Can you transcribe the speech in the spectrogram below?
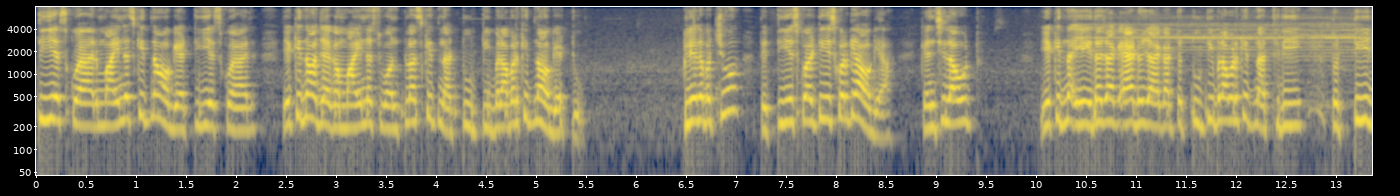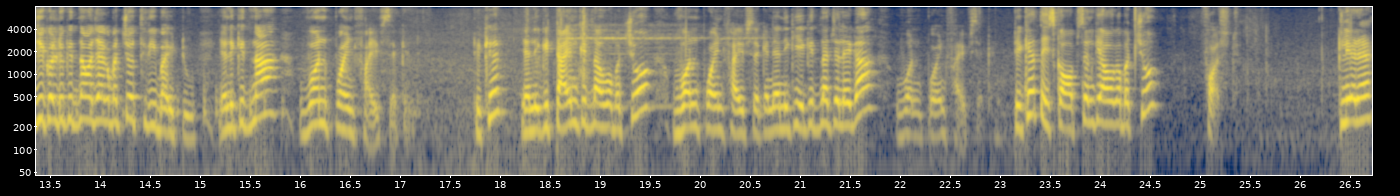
टी स्क्वायर माइनस कितना हो गया? टी स्क्वायर ये कितना हो जाएगा? माइनस वन प्लस कितना? टू टी बराबर कितना हो गया? टू क्लियर है बच्चों? तो टी स्क्वायर टी स्क्वायर क्या हो गया? कैंसिल आउट ये कितना, ये इधर जाकर ऐड हो जाएगा तो टू टी बराबर कितना? थ्री तो टी इजिकल टू कितना हो जाएगा बच्चों? थ्री बाई टू यानी कितना? वन पॉइंट फाइव सेकेंड ठीक है? यानी कि टाइम कितना हुआ बच्चों? 1.5 सेकंड यानी कि ये कितना चलेगा? 1.5 सेकंड ठीक है? तो इसका ऑप्शन क्या होगा बच्चों? फ़र्स्ट। क्लियर है?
